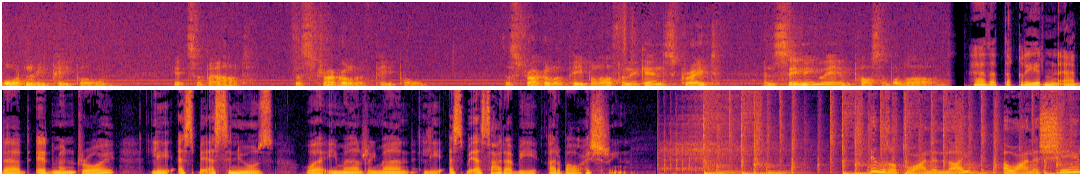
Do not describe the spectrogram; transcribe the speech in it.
ordinary people. It's about the struggle of people. The struggle of people often against great and seemingly impossible odds. هذا التقرير من إعداد إدموند روي بي إس نيوز وإيمان ريمان بي إس عربي 24 اضغطوا على اللايك أو على الشير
